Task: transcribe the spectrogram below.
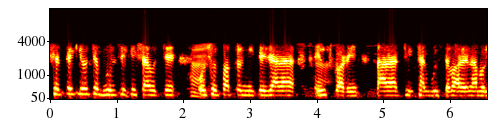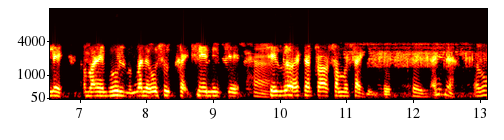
ক্ষেত্রে কি হচ্ছে ভুল চিকিৎসা হচ্ছে হ্যাঁ। ওষুধপত্র নিতে যারা ইউজ করে তারা ঠিকঠাক বুঝতে পারে না বলে মানে ভুল মানে ওষুধ খেয়ে নিচ্ছে হ্যাঁ। সেগুলো একটা সমস্যা কিন্তু তাই না এবং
